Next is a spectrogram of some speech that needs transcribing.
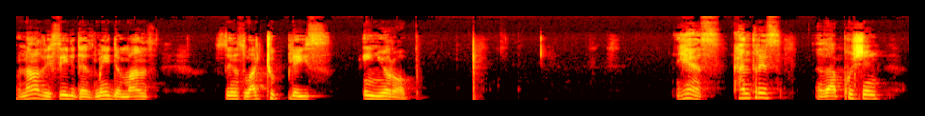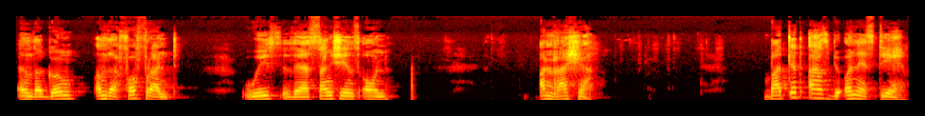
Now they say it has made a month since what took place in Europe. Yes, countries are pushing and they're going on the forefront with their sanctions on on Russia. But let us be honest here.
